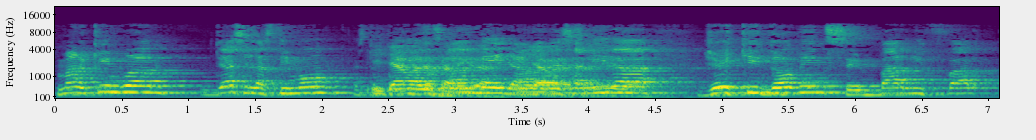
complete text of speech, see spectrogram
Mark Ingram ya se lastimó. Y ya va de salida, grande, ya va de salida. J.K. Dobbins se va a rifar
